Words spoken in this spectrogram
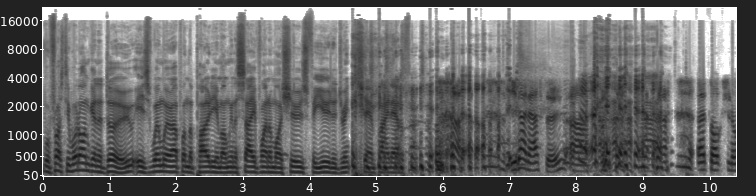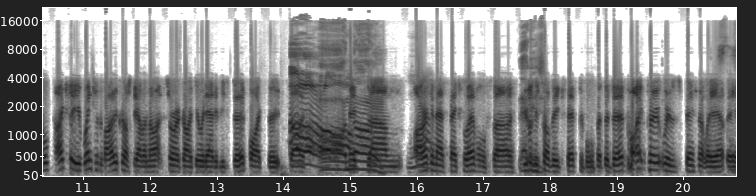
Well, Frosty, what I'm going to do is when we're up on the podium, I'm going to save one of my shoes for you to drink the champagne out of. you don't have to. Uh, that's optional. I actually went to the motocross the other night and saw a guy do it out of his dirt bike boot. So Oh, no. um, I reckon that's next level. So That yours is- is probably acceptable, but the dirt bike boot was definitely out there.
